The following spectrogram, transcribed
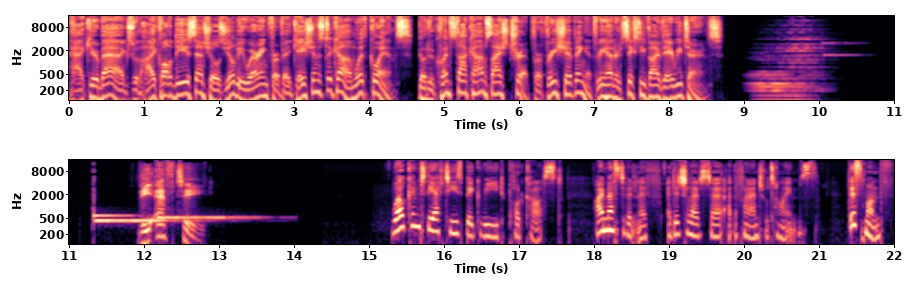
Pack your bags with high-quality essentials you'll be wearing for vacations to come with Quince. Go to quince.com slash trip for free shipping and 365-day returns. The FT. Welcome to the FT's Big Read podcast. I'm Esther Bintliff, a digital editor at the Financial Times. This month,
